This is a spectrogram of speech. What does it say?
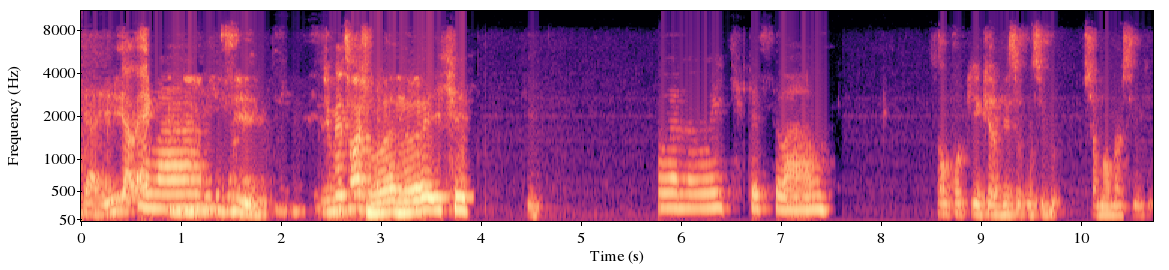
E aí, Alex? Olá. De vez eu acho Boa noite. Boa noite, pessoal. Só um pouquinho, quero ver se eu consigo chamar o Marcinho aqui.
